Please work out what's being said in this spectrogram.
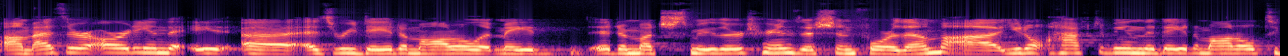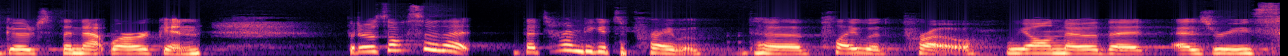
Um, as they're already in the uh, Esri data model, it made it a much smoother transition for them. Uh, you don't have to be in the data model to go to the network, and but it was also that, that time to get to play with to play with Pro. We all know that Esri's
